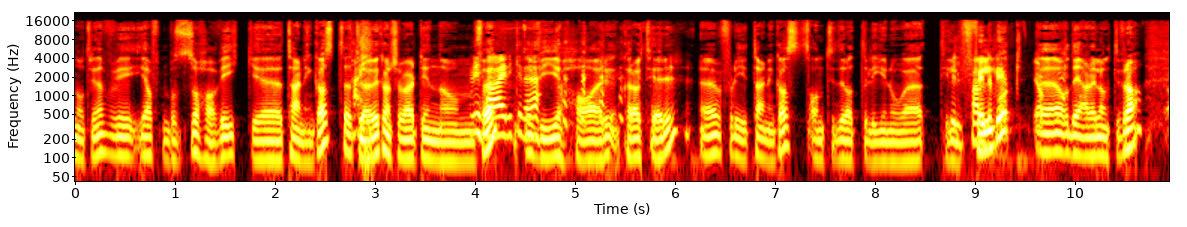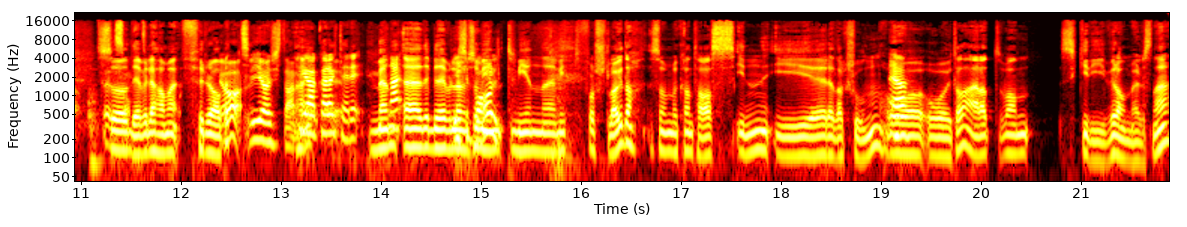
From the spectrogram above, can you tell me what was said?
nå, Trine, for vi, i Aftenposten så har vi ikke terningkast. Det tror jeg vi kanskje har vært innom Vi før. har ikke det. Vi har karakterer, eh, fordi terningkast antyder at det ligger noe Tilfeldig ja. eh, og det er det langt ifra. det er Så sant. det vil jeg ha meg Ja, vi har ikke Vi har karakterer. Men Nei. eh, det, det vil altså på min, alt. min, mitt forslag, da, som kan tas inn i redaksjonen og, Ja. og uttale, er at man skriver anmeldelsene.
